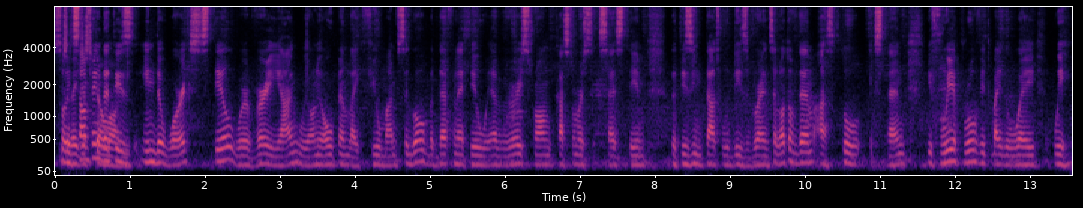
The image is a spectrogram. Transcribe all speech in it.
So it's they just something go that on? is in the works still. We're very young. We only opened like a few months ago, but definitely we have a very strong customer success team that is in touch with these brands. A lot of them ask to extend. If we approve it, by the way, we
